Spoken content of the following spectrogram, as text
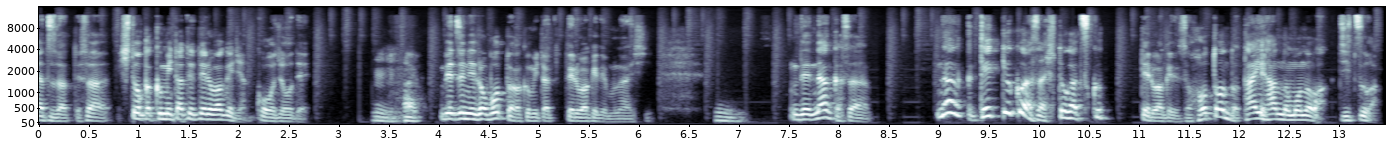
やつだってさ、人が組み立ててるわけじゃん、工場で。うんはい。別にロボットが組み立ててるわけでもないし。うんで、なんかさ、なんか結局はさ、人が作ってるわけですよ。ほとんど大半のものは、実は。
